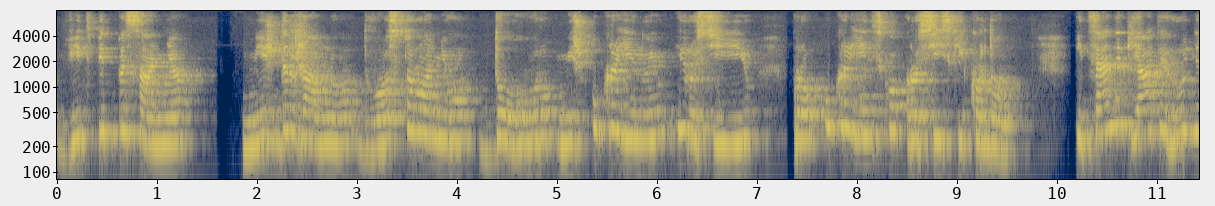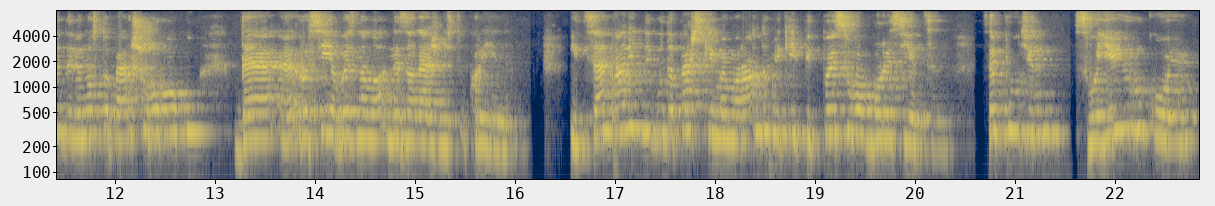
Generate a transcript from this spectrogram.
від підписання міждержавного двостороннього договору між Україною і Росією про українсько-російський кордон. І це не 5 грудня 91-го року, де е, Росія визнала незалежність України. І це навіть не Будапештський меморандум, який підписував Борис Єльцин. Це Путін своєю рукою.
